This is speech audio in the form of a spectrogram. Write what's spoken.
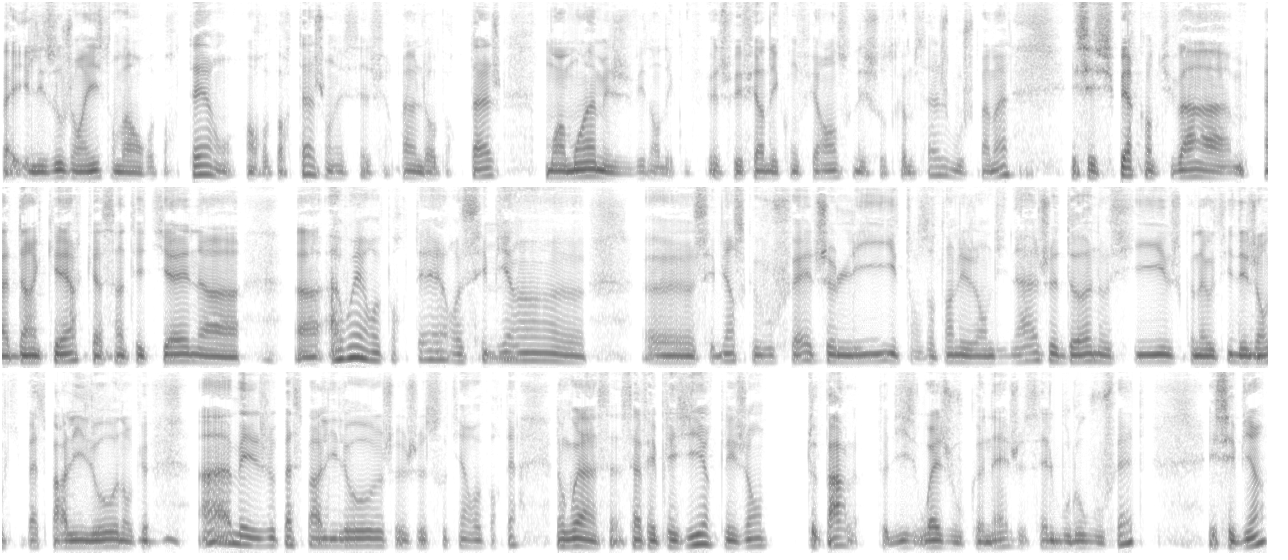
bah, les autres journalistes, on va en reporter, en, reportage, on essaie de faire pas mal de reportages. Moi, moins, mais je vais dans des je vais faire des conférences ou des choses comme ça. Je bouge pas mal, et c'est super quand tu vas à, Dunkerque, à Saint-Étienne, à, ah ouais, reporter, c'est mm. bien. Euh, euh, c'est bien ce que vous faites, je lis, de temps en temps les gens disent, ah, je donne aussi, je connais aussi des gens qui passent par Lilo, donc, euh, ah, mais je passe par Lilo, je, soutiens reporter. Donc voilà, ça, fait plaisir que les gens te parlent, te disent, ouais, je vous connais, je sais le boulot que vous faites, et c'est bien.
